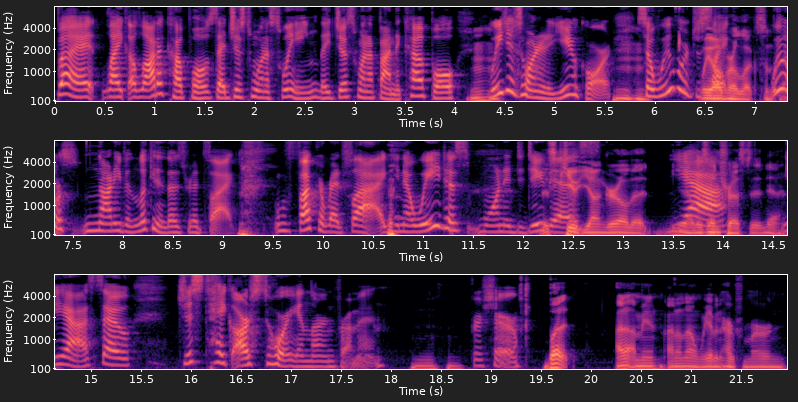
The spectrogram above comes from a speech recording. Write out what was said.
But like a lot of couples that just want to swing, they just want to find a couple. Mhm. We just wanted a unicorn, Mhm. so we were just we like overlooked some we were not even looking at those red flags. well, fuck a red flag, you know. We just wanted to do this this. cute young girl that you know, was interested. Yeah. Yeah, so just take our story and learn from it Mhm. for sure. But I, I mean, I don't know. We haven't heard from her in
